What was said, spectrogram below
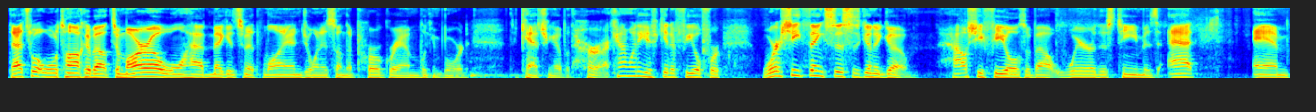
That's what we'll talk about tomorrow. We'll have Megan Smith Lyon join us on the program. Looking forward to catching up with her. I kind of want to get a feel for where she thinks this is going to go, how she feels about where this team is at, and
